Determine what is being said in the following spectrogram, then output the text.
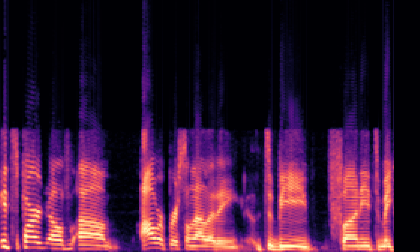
it's part of um, our personality to be funny, to make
